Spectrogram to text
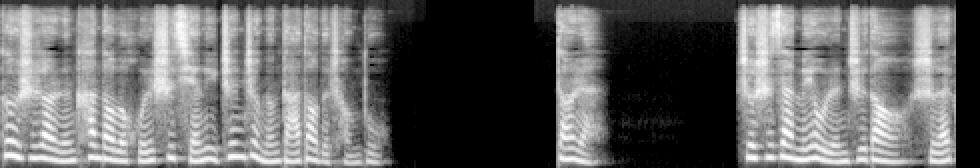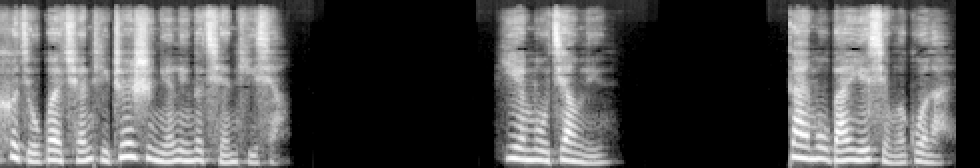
更是让人看到了魂师潜力真正能达到的程度。当然。这是在没有人知道史莱克九怪全体真实年龄的前提下。夜幕降临，戴沐白也醒了过来，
